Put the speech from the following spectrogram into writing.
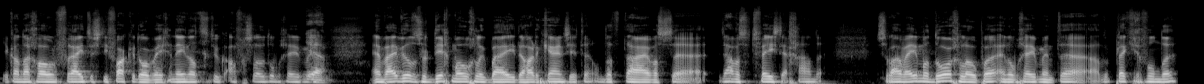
Je kan daar gewoon vrij tussen die vakken doorwegen. In Nederland is natuurlijk afgesloten op een gegeven moment. En wij wilden zo dicht mogelijk bij de harde kern zitten, omdat daar was, eh, daar was het feest echt gaande. Dus toen waren we helemaal doorgelopen en op een gegeven moment eh, hadden we een plekje gevonden.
